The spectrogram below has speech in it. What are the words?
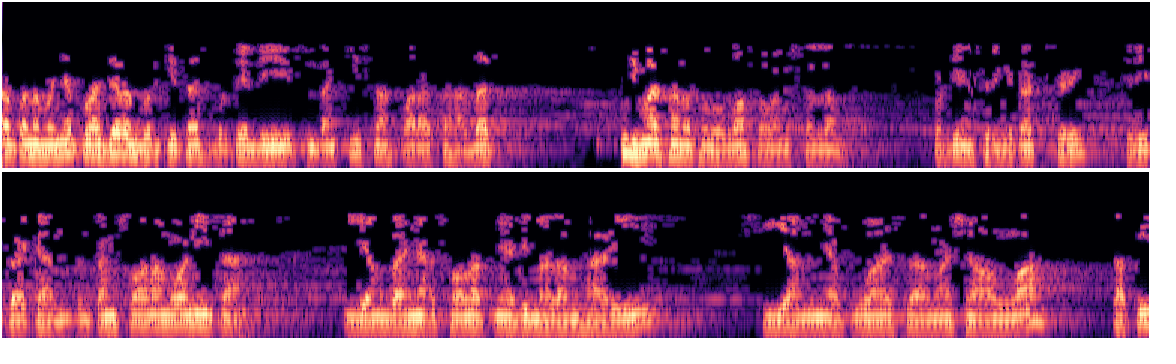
apa namanya pelajaran buat kita seperti di tentang kisah para sahabat di masa Rasulullah SAW. Seperti yang sering kita ceritakan tentang seorang wanita yang banyak sholatnya di malam hari, siangnya puasa, masya Allah, tapi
